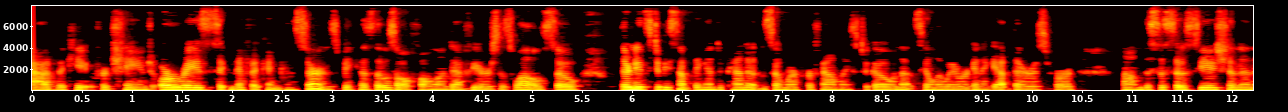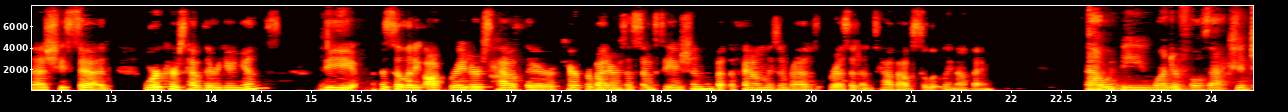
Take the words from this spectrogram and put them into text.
advocate for change or raise significant concerns because those all fall on deaf ears as well. So there needs to be something independent and somewhere for families to go. And that's the only way we're going to get there is for um, this association. And as she said, workers have their unions. The facility operators have their care providers association, but the families and res- residents have absolutely nothing that would be wonderful if that could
